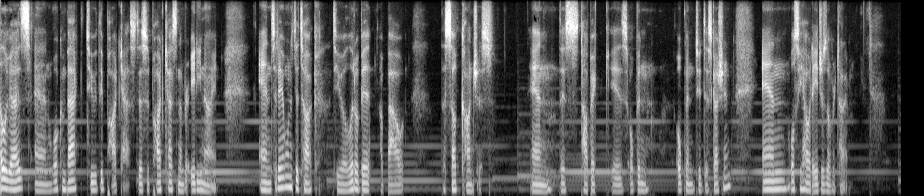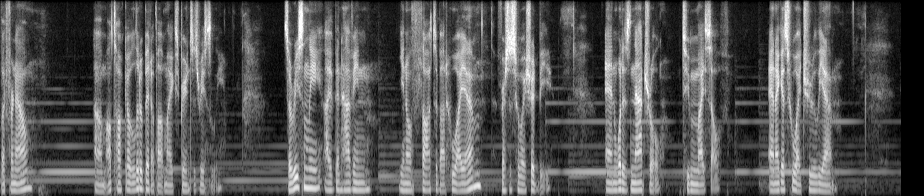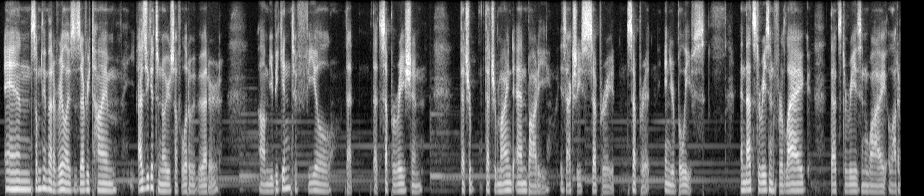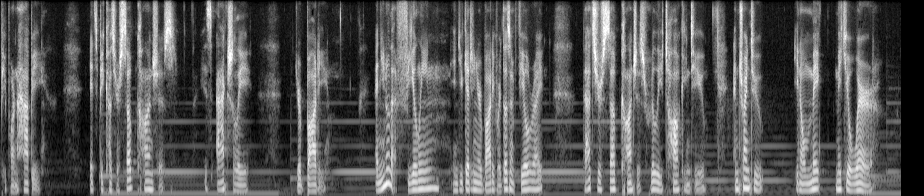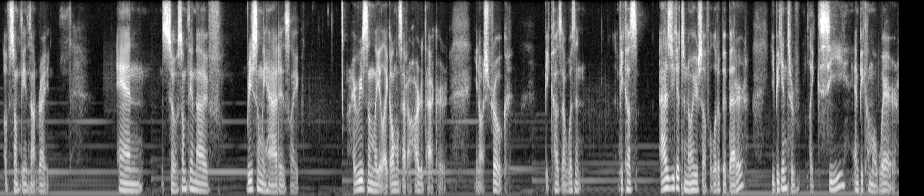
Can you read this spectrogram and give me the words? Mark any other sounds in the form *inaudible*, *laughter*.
Hello, guys, and welcome back to the podcast. This is podcast number 89. And today I wanted to talk to you a little bit about the subconscious. And this topic is open open to discussion and we'll see how it ages over time. But for now, um, I'll talk a little bit about my experiences recently. So recently, I've been having, you know, thoughts about who I am versus who I should be, and what is natural to myself, and I guess who I truly am. And something that I've realized is every time, as you get to know yourself a little bit better, um, you begin to feel that that separation, that your that your mind and body is actually separate separate in your beliefs, and that's the reason for lag. That's the reason why a lot of people aren't happy. It's because your subconscious is actually your body. And you know that feeling and you get in your body where it doesn't feel right? That's your subconscious really talking to you and trying to, you know, make make you aware of something's not right. And so something that I've recently had is like I recently like almost had a heart attack or you know, a stroke because I wasn't because as you get to know yourself a little bit better, you begin to like see and become aware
